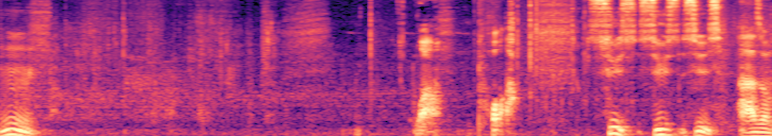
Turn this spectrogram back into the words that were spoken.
Mm. Wow. Boah. Süß, süß, süß. Also,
